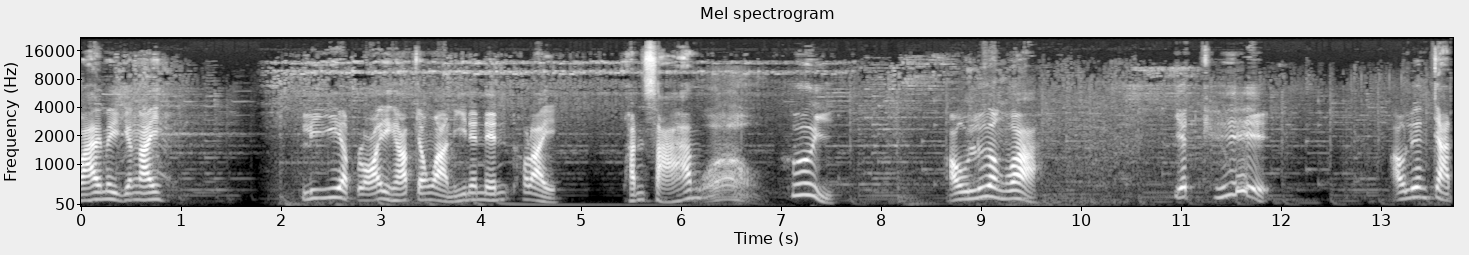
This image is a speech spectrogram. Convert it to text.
วายมาอีกยังไง เรียบร้อยดีครับ จังหวะนี้เน้นๆ เท่าไหร่พันสามเฮ้ย เอาเรื่องว่ะเย็ดเคเอาเรื่องจัด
